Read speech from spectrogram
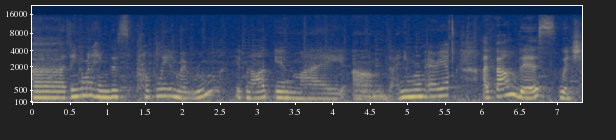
uh, I think I'm gonna hang this probably in my room, if not in my um, dining room area. I found this, which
